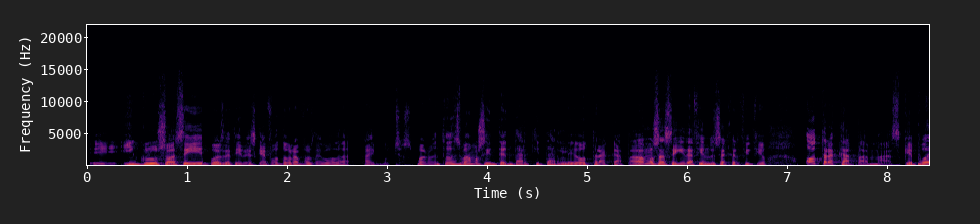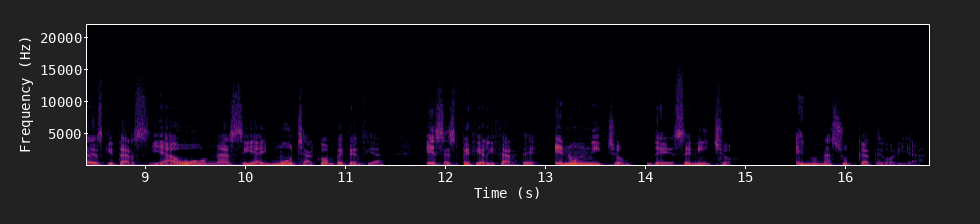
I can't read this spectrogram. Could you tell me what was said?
incluso así, puedes decir, es que fotógrafos de boda, hay muchos. Bueno, entonces vamos a intentar quitarle otra capa. Vamos a seguir haciendo ese ejercicio. Otra capa más que puedes quitar si aún así hay mucha competencia es especializarte en un nicho de ese nicho, en una subcategoría.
